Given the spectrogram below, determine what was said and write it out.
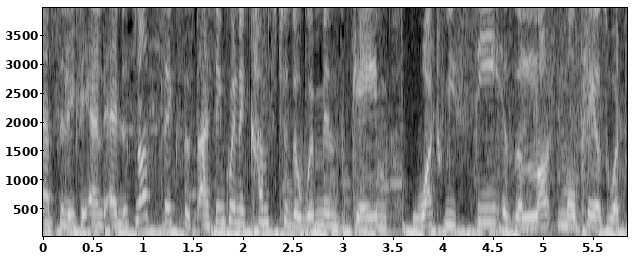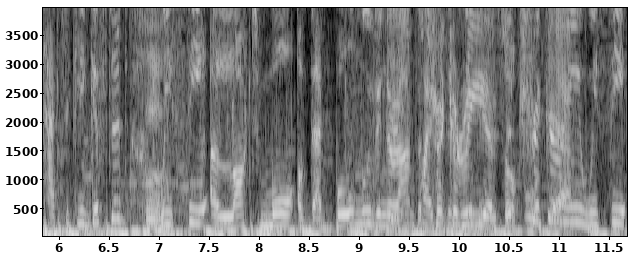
Absolutely, and and it's not sexist. I think when it comes to the women's game, what we see is a lot more players who are tactically gifted. Mm. We see a lot more of that ball moving Yes, around, the quite trickery and so the forth, trickery. yeah. We see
